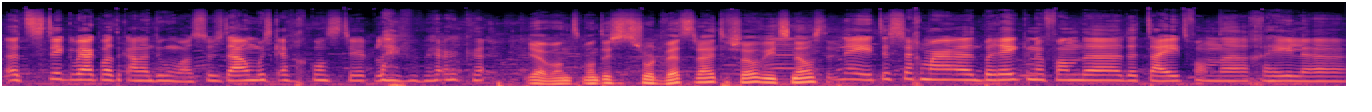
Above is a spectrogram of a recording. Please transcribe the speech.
het stikwerk wat ik aan het doen was. Dus daarom moest ik even geconcentreerd blijven werken. Ja, want, want is het een soort wedstrijd of zo, wie het snelst is? Nee, het is zeg maar het berekenen van de, de tijd van het gehele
